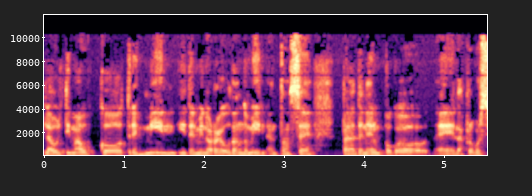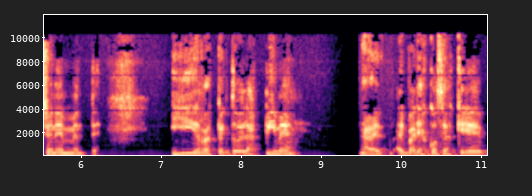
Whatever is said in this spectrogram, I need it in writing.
La última buscó 3 mil y terminó recaudando mil. Entonces, para tener un poco eh, las proporciones en mente. Y respecto de las pymes, a ver, hay varias cosas que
